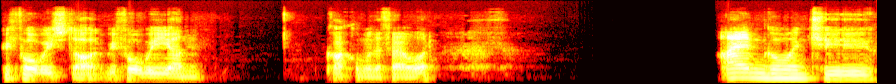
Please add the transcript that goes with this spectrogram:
before we start, before we um crack on with the fair one, I'm going to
